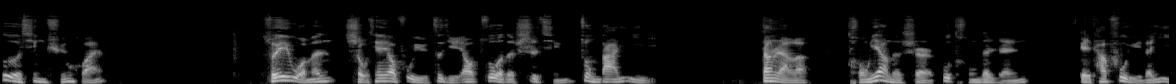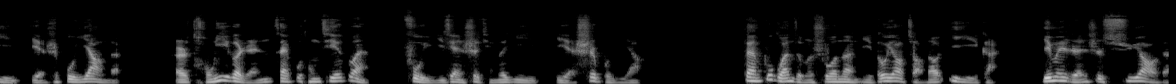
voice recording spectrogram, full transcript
恶性循环。所以，我们首先要赋予自己要做的事情重大意义。当然了，同样的事儿，不同的人给他赋予的意义也是不一样的。而同一个人在不同阶段赋予一件事情的意义也是不一样。但不管怎么说呢，你都要找到意义感，因为人是需要的，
